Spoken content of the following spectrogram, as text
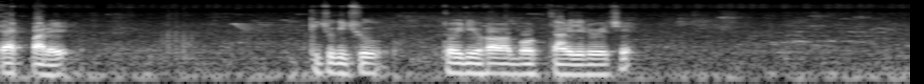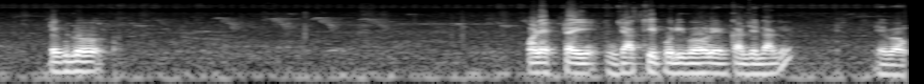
এক পারে কিছু কিছু তৈরি হওয়া বোট দাঁড়িয়ে রয়েছে। এগুলো অনেকটাই যাত্রী পরিবহনের কাজে লাগে এবং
